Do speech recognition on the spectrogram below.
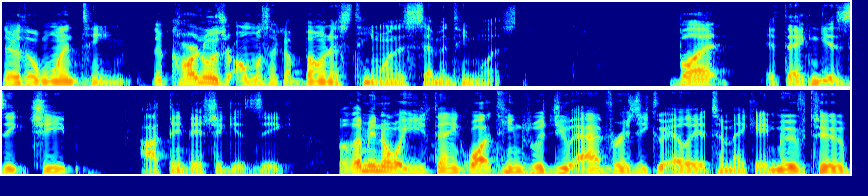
They're the one mm. team. The Cardinals are almost like a bonus team on this seven team list. But if they can get Zeke cheap, I think they should get Zeke. But let me know what you think. What teams would you add for Ezekiel Elliott to make a move to?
